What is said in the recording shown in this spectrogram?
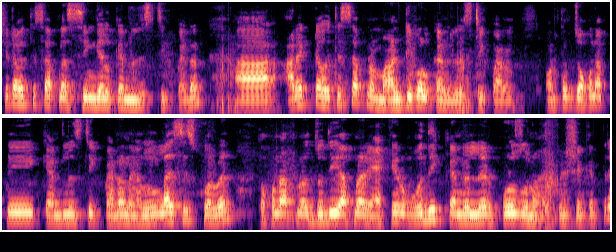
সেটা হইতেছে আপনার সিঙ্গেল ক্যান্ডেলস্টিক প্যাটার্ন আর আরেকটা হইতেছে আপনার মাল্টিপল ক্যান্ডেলিস্টিক প্যাটার্ন অর্থাৎ যখন আপনি ক্যান্ডেলস্টিক প্যাটার্ন অ্যানালাইসিস করবেন, তখন আপনার যদি আপনার একের অধিক ক্যান্ডেলের প্রয়োজন হয়, তো সেক্ষেত্রে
